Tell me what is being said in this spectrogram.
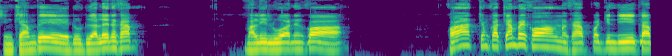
ชิงแชมป์ที่ดูเดือดเลยนะครับ มารีลัวนี่ก็คว้าเข็มขัดแชมป์ไปครองนะครับ ก็ยินดีกับ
